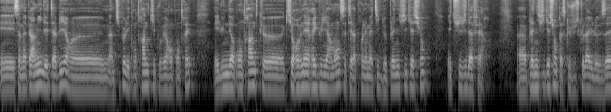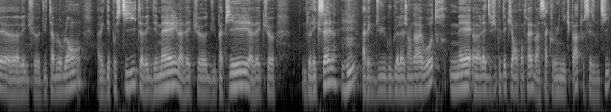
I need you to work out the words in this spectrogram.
et ça m'a permis d'établir un petit peu les contraintes qu'ils pouvaient rencontrer. Et l'une des contraintes qui revenait régulièrement, c'était la problématique de planification et de suivi d'affaires. Euh, planification parce que jusque-là, il le faisait euh, avec euh, du tableau blanc, avec des post-it, avec des mails, avec du papier, avec de l'Excel, mhm. avec du Google Agenda ou autre. Mais la difficulté qu'il rencontrait, ben, ça communique pas tous ces outils.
